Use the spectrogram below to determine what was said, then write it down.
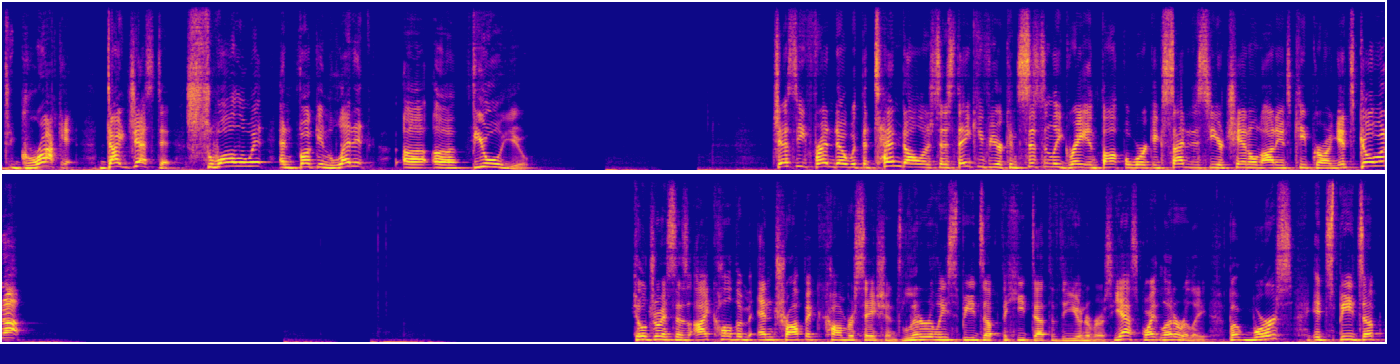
D grok it. Digest it. Swallow it and fucking let it uh, uh, fuel you. Jesse Friendo with the $10 says, thank you for your consistently great and thoughtful work. Excited to see your channel and audience keep growing. It's going up. Killjoy says, I call them entropic conversations. Literally speeds up the heat death of the universe. Yes, quite literally. But worse, it speeds up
